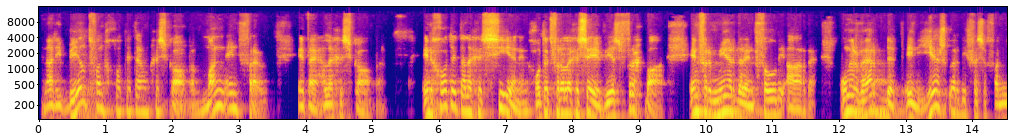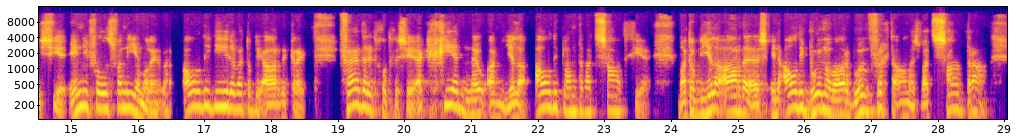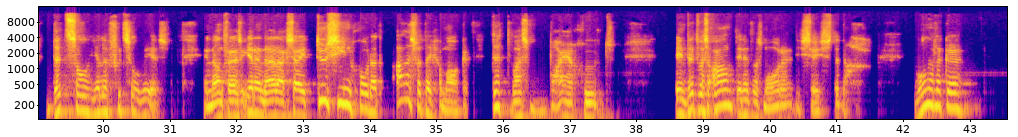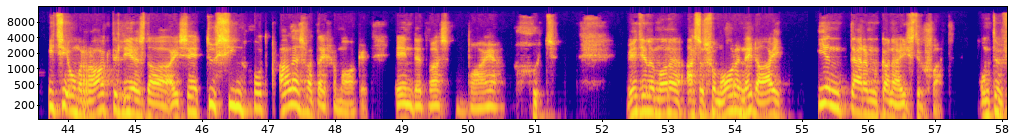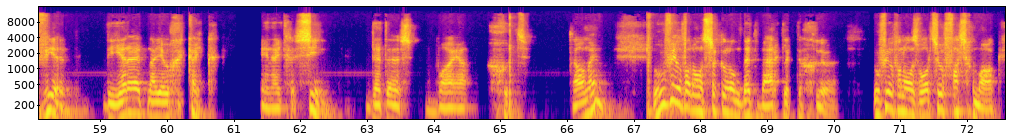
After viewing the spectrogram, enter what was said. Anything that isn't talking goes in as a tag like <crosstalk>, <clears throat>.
Na die beeld van God het hy hom geskaap. Man en vrou het hy hulle geskaap. En God het hulle geseën en God het vir hulle gesê: "Wees vrugbaar en vermeerder en vul die aarde. Onderwerp dit en heers oor die visse van die see en die voëls van die hemel en oor al die diere wat op die aarde kruip." Verder het God gesê: "Ek gee nou aan julle al die plante wat saad gee, wat op die hele aarde is en al die bome waar boomvrugte aan is wat saad dra. Dit sal julle voedsel wees." En dan vers 31 sê hy: "Toe sien God dat alles wat hy gemaak het dit was baie goed. En dit was aand en dit was môre die 6ste dag. Wonderlike ietsie om raak te lees daar. Hy sê toe sien God alles wat hy gemaak het en dit was baie goed. Weet julle manne, as ons vanmôre net daai een term kan huis toe vat om te weet die Here het na jou gekyk en hy het gesien dit is baie goed. Amen. Hoeveel van ons sukkel om dit werklik te glo? Hoeveel van ons word so vasgemaak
